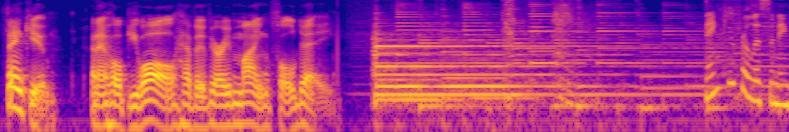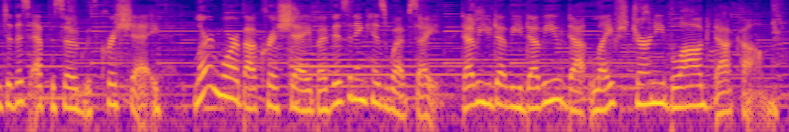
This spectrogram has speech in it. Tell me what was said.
Thank you, and I hope you all have a very mindful day. Thank you for listening to this episode with Chris Shea. Learn more about Chris Shea by visiting his website, www.lifesjourneyblog.com.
